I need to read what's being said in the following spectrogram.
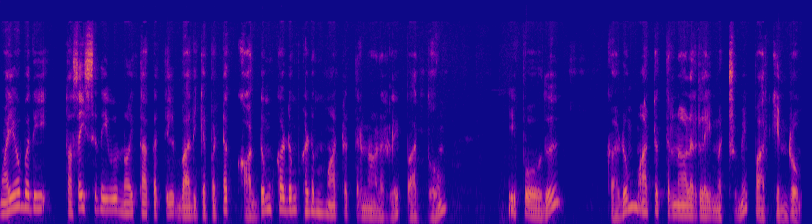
மயோபதி தசை சிதைவு நோய் தாக்கத்தில் பாதிக்கப்பட்ட கடும் கடும் கடும் மாற்றுத்திறனாளர்களை பார்த்தோம். இப்போது கடும் மாற்றுத்திறனாளர்களை மட்டுமே பார்க்கின்றோம்.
